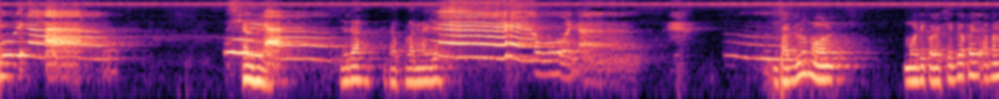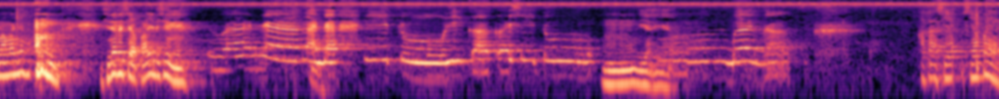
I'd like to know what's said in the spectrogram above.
Pulang. kan Pulang. yaudah kita pulangin aja Ah. Hmm, ntar dulu mau mau dikoreksi itu apa apa namanya di sini ada siapa aja di sini ada itu si kakak situ. hmm iya iya Hmm, Banyak. kakak siapa siapa ya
